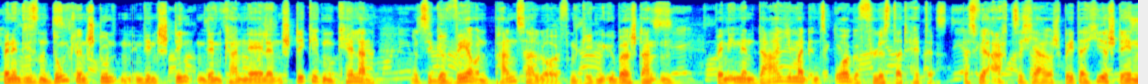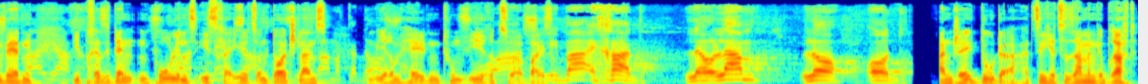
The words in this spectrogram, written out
wenn in diesen dunklen Stunden, in den stinkenden Kanälen, stickigen Kellern, als sie Gewehr- und Panzerläufen gegenüberstanden, wenn ihnen da jemand ins Ohr geflüstert hätte, dass wir 80 Jahre später hier stehen werden, die Präsidenten Polens, Israels und Deutschlands, um ihrem Heldentum Ehre zu erweisen. Andrzej Duda hat sie hier zusammengebracht.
